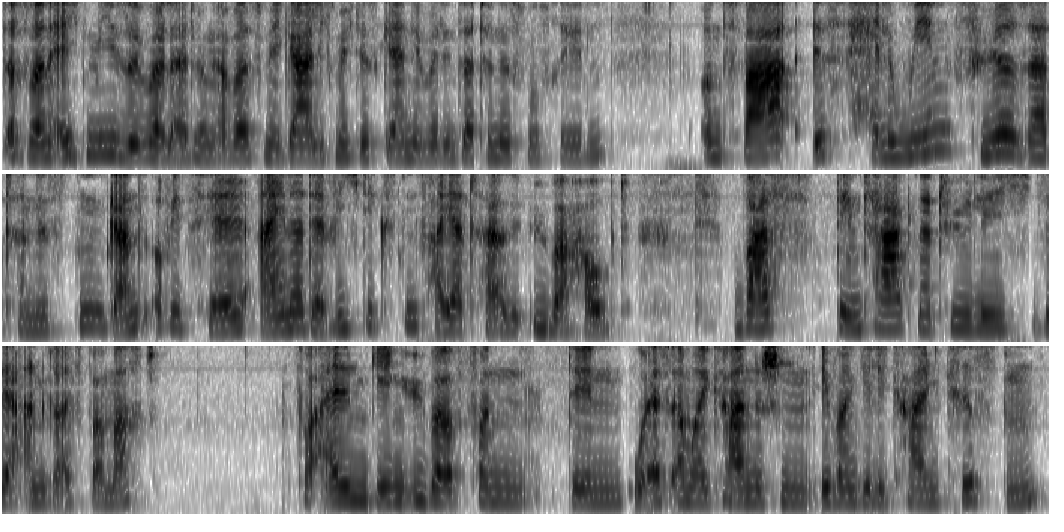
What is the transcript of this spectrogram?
Das war eine echt miese Überleitung, aber ist mir egal. Ich möchte jetzt gerne über den Satanismus reden. Und zwar ist Halloween für Satanisten ganz offiziell einer der wichtigsten Feiertage überhaupt. Was den Tag natürlich sehr angreifbar macht. Vor allem gegenüber von den US-amerikanischen evangelikalen Christen,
